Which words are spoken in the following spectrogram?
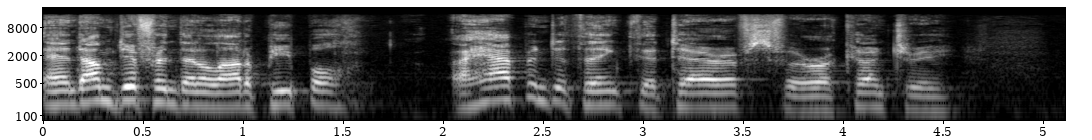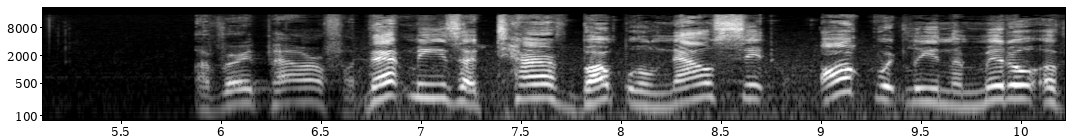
And I'm different than a lot of people. I happen to think that tariffs for our country are very powerful. That means a tariff bump will now sit awkwardly in the middle of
